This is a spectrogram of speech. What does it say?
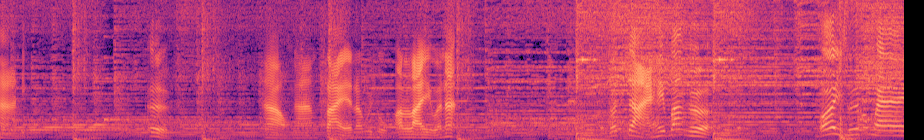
นานอีก เออ อ้าวงานไส้นะผู้ชมอะไรวะน่ะก็จ่ายให้บ้างเถอะเฮ้ยซื้อต้องแพง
